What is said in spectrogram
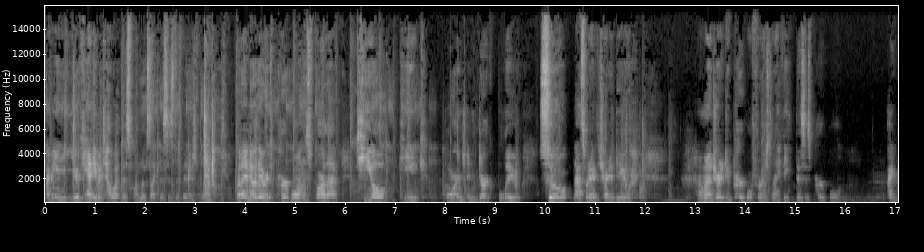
I mean, you can't even tell what this one looks like. This is the finished one. But I know there is purple on this far left, teal, pink, orange, and dark blue. So that's what I have to try to do. I'm gonna try to do purple first, and I think this is purple. I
